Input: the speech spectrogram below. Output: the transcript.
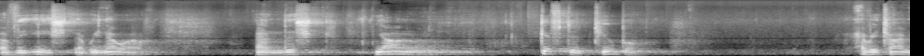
of the East that we know of, and this young, gifted pupil, every time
